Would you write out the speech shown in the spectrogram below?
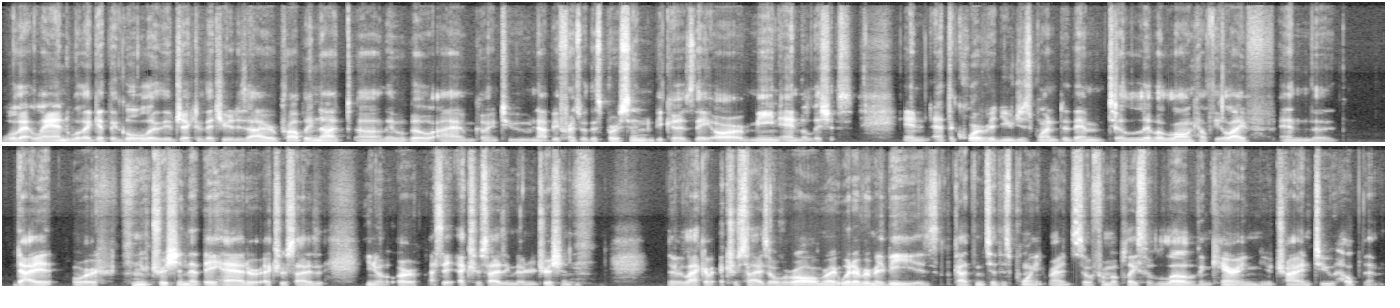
will that land? Will that get the goal or the objective that you desire? Probably not. Uh, they will go, I'm going to not be friends with this person because they are mean and malicious. And at the core of it, you just wanted them to live a long, healthy life. And the diet or nutrition that they had or exercise, you know, or I say exercising their nutrition their lack of exercise overall, right? Whatever it may be, is got them to this point, right? So from a place of love and caring, you're trying to help them.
